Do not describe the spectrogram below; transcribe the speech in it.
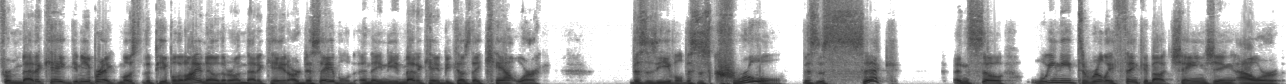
for Medicaid, give me a break. Most of the people that I know that are on Medicaid are disabled and they need Medicaid because they can't work. This is evil. This is cruel. This is sick. And so we need to really think about changing our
